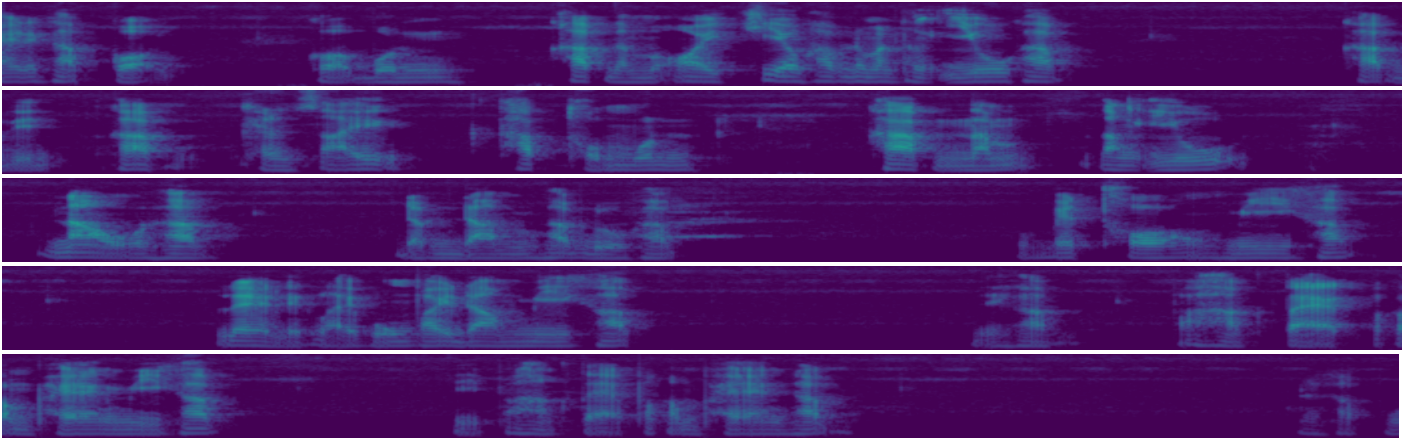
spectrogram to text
ต์นะครับ เกาะเกาะบนคาบน้ำอ้อยเคี้ยวครับน้ำมันทางอิ้วครับคาบดินคาบแคนไซต์ทับถมบนคาบน้ำทางอิ้วเน่านะครับดำๆครับดูครับ เม็ดทองมีครับแร่เหล็กไหลผงไฟดำมีครับนี่ครับพระหักแตกพระกำแพงมีครับนี่พระหักแตกพระกำแพงครับนะครับพุ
